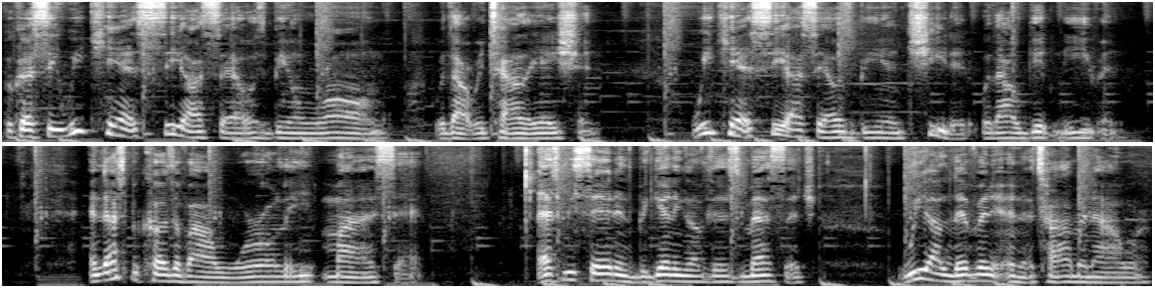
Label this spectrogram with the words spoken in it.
because, see, we can't see ourselves being wrong without retaliation. We can't see ourselves being cheated without getting even. And that's because of our worldly mindset. As we said in the beginning of this message, we are living in a time and hour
